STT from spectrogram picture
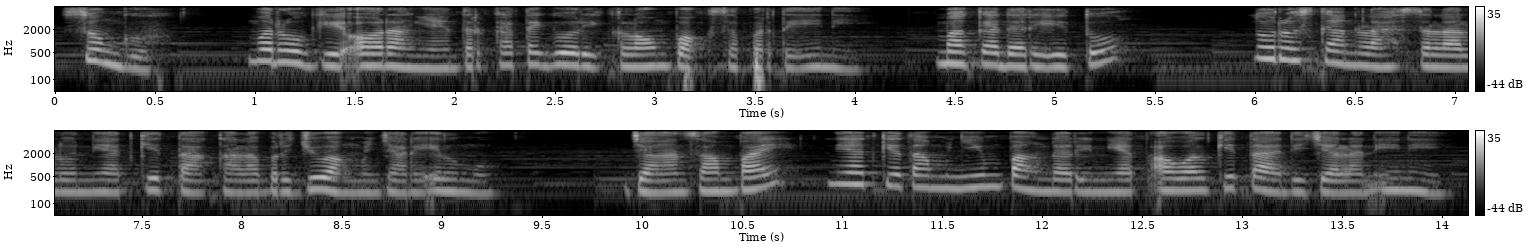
Sungguh merugi orang yang terkategori kelompok seperti ini. Maka dari itu, luruskanlah selalu niat kita kala berjuang mencari ilmu. Jangan sampai niat kita menyimpang dari niat awal kita di jalan ini.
